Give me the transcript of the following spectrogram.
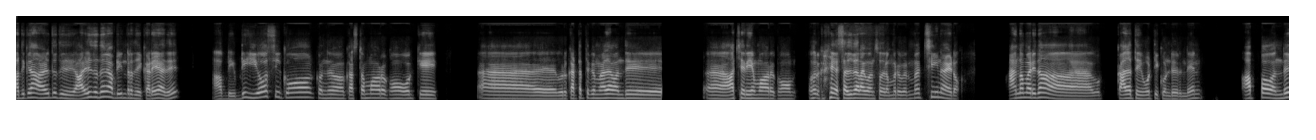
அதுக்கு தான் அழுதுது அழுதுது அப்படின்றது கிடையாது. அப்படி இப்படி யோசிக்கும். கொஞ்சம் கஷ்டமா இருக்கும். ஓகே. ஒரு கட்டத்துக்கு மேல வந்து ஆச்சரியமாக ஆச்சரியமா இருக்கும். ஒரு செல்வராகவன் சொல்ற மாதிரி ஒரு மாதிரி சீன் ஆயிடும். அந்த மாதிரி தான் காலத்தை ஓட்டி கொண்டு இருந்தேன் அப்போ வந்து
